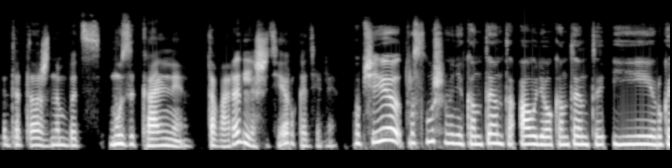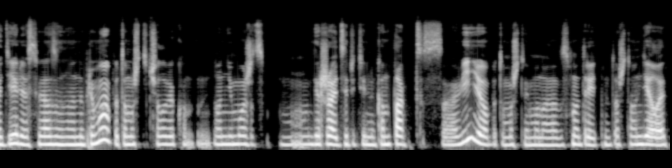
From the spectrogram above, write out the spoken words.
Это должны быть музыкальные товары для шитья и рукоделия. Вообще прослушивание контента, аудиоконтента и рукоделия связаны напрямую, потому что человек он, он не может держать зрительный контакт с а, видео, потому что ему надо смотреть на то, что он делает.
